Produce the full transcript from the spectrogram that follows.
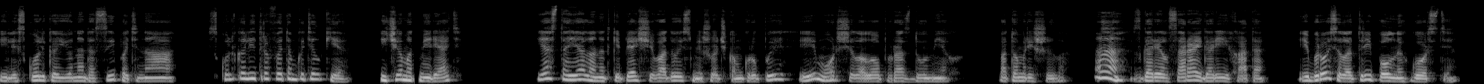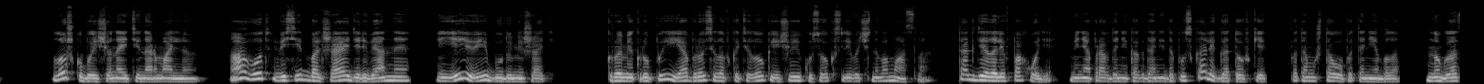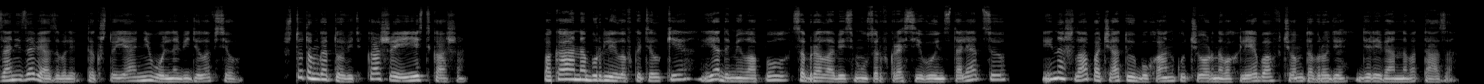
Или сколько ее надо сыпать на... Сколько литров в этом котелке? И чем отмерять? Я стояла над кипящей водой с мешочком крупы и морщила лоб в раздумьях. Потом решила. А, сгорел сарай, гори и хата. И бросила три полных горсти. Ложку бы еще найти нормальную. А вот висит большая деревянная, ею и буду мешать. Кроме крупы, я бросила в котелок еще и кусок сливочного масла. Так делали в походе. Меня, правда, никогда не допускали к готовке, потому что опыта не было но глаза не завязывали, так что я невольно видела все. Что там готовить? Каша и есть каша. Пока она бурлила в котелке, я домела пол, собрала весь мусор в красивую инсталляцию и нашла початую буханку черного хлеба в чем-то вроде деревянного таза.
